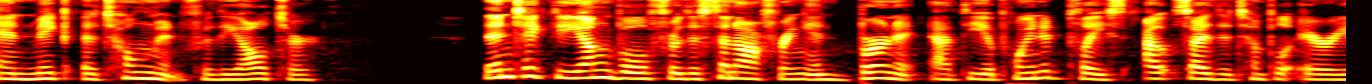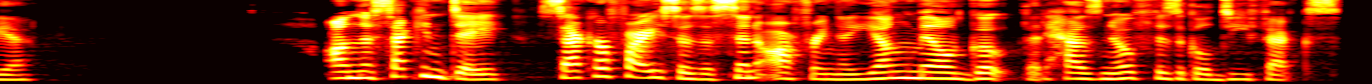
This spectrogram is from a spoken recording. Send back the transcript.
and make atonement for the altar. Then take the young bull for the sin offering and burn it at the appointed place outside the temple area. On the second day, sacrifice as a sin offering a young male goat that has no physical defects.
